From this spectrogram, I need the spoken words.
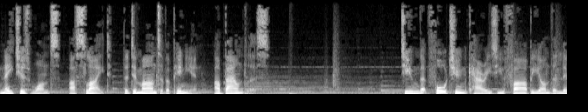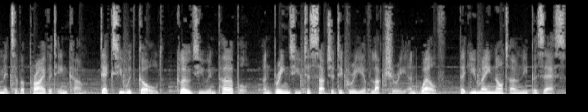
Nature's wants are slight, the demands of opinion are boundless. Assume that fortune carries you far beyond the limits of a private income, decks you with gold, clothes you in purple, and brings you to such a degree of luxury and wealth, that you may not only possess,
